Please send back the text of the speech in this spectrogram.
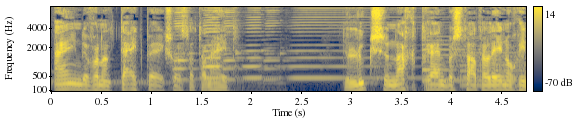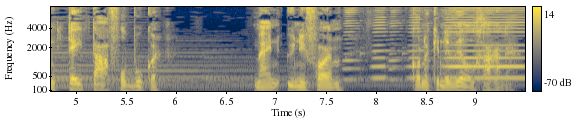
Einde van een tijdperk, zoals dat dan heet. De luxe nachttrein bestaat alleen nog in theetafelboeken. Mijn uniform kon ik in de wil gehangen.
